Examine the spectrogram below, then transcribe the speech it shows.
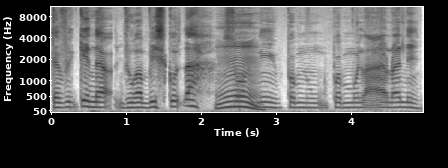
Terfikir nak jual biskut lah. Hmm. So ni pem- permulaan Radin.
